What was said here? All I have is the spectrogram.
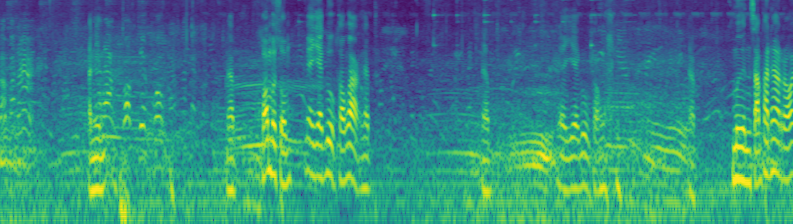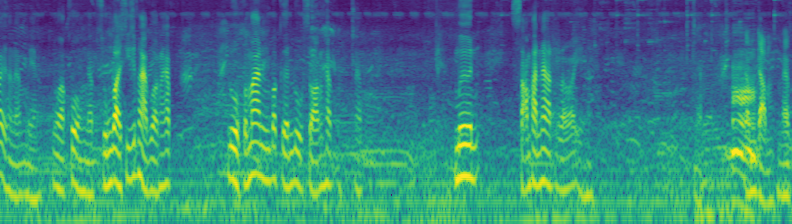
น้ำมันห้าอันนี้ ร่าเชื่อควา นะครับพร้อมผสมแม่แยกลูกท้องว่างนะครับนะครับแม่แยกลูกท้องว่างนะครับหมื่นสามพันห้าร้อยนะครับเนี่ยหัวโค้งนะครับสูงร้อยสี่สิบห้าบวกนะครับ ลูกประมาณบ่เกินลูกสองครับนะครับหมื่นสามพันห้าร้อยนะครับดำดำนะครับ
